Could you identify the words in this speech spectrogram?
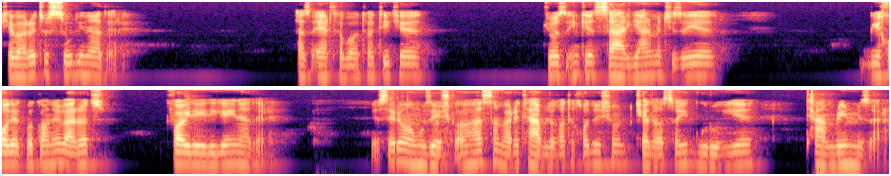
که برای تو سودی نداره. از ارتباطاتی که جز اینکه سرگرم چیزای بی خودت بکنه برات فایده دیگه ای نداره. یه سری آموزشگاه هستن برای تبلیغات خودشون کلاس های گروهی تمرین می‌ذارن.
